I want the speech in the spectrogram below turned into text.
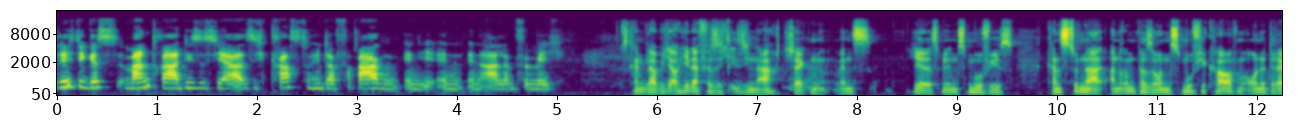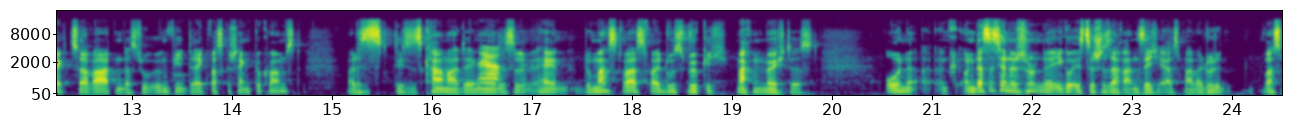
richtiges Mantra dieses Jahr, sich krass zu hinterfragen in, in, in allem für mich. Das kann, glaube ich, auch jeder für sich easy nachchecken, wenn es hier das mit den Smoothies. Kannst du einer anderen Person einen Smoothie kaufen, ohne direkt zu erwarten, dass du irgendwie direkt was geschenkt bekommst? Weil das ist dieses Karma-Ding. Ja. Ne? Hey, du machst was, weil du es wirklich machen möchtest ohne, und das ist ja eine, schon eine egoistische Sache an sich erstmal, weil du was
